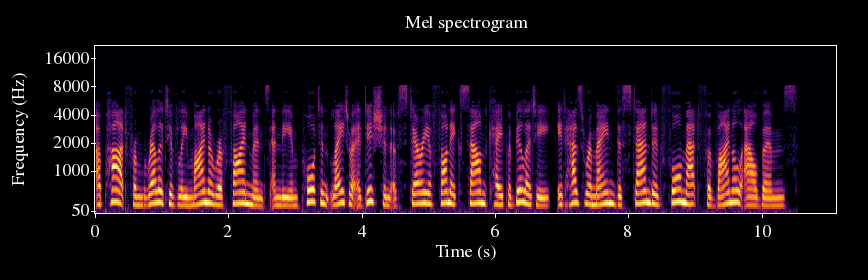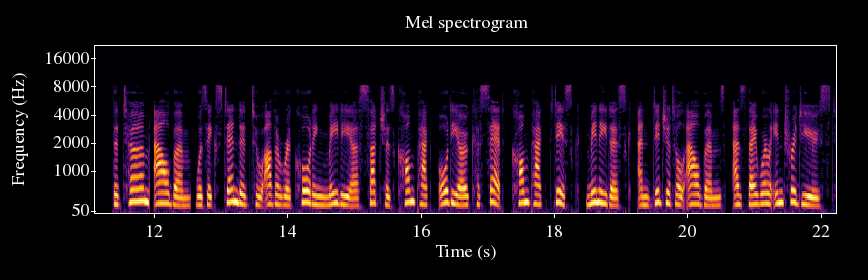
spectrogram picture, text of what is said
Apart from relatively minor refinements and the important later addition of stereophonic sound capability, it has remained the standard format for vinyl albums. The term album was extended to other recording media such as compact audio cassette, compact disc, minidisc, and digital albums, as they were introduced.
